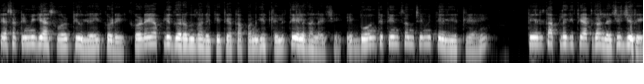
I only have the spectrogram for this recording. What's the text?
त्यासाठी मी गॅसवर ठेवली आहे कढई. कढई आपली गरम झाली की त्यात आपण घेतलेले तेल घालायचे. एक दोन ते तीन चमचे मी तेल घेतले आहे. तेल तापलं की त्यात घालायचे जिरे.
